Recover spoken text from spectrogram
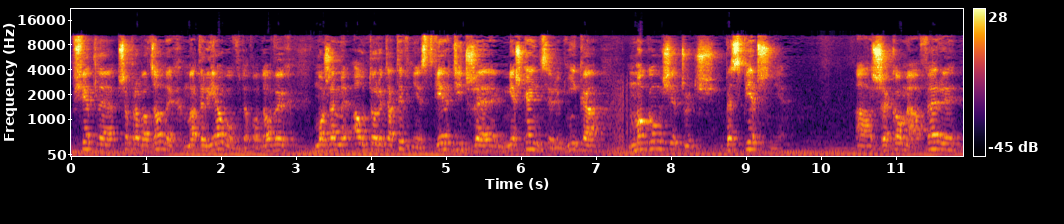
w świetle przeprowadzonych materiałów dowodowych możemy autorytatywnie stwierdzić, że mieszkańcy Rybnika mogą się czuć bezpiecznie, a rzekome afery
